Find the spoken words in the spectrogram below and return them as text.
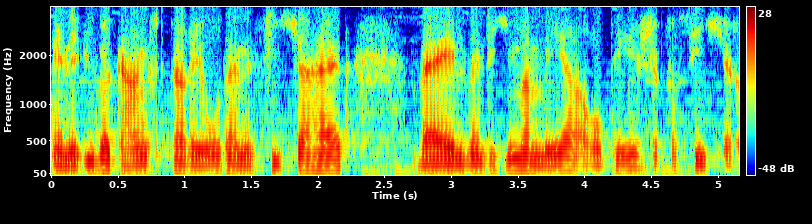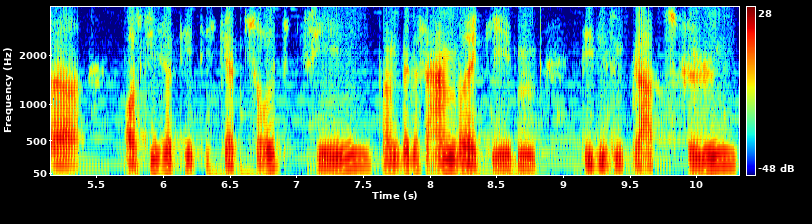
eine Übergangsperiode, eine Sicherheit, weil wenn sich immer mehr europäische Versicherer aus dieser Tätigkeit zurückziehen, dann wird es andere geben, die diesen Platz füllen.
